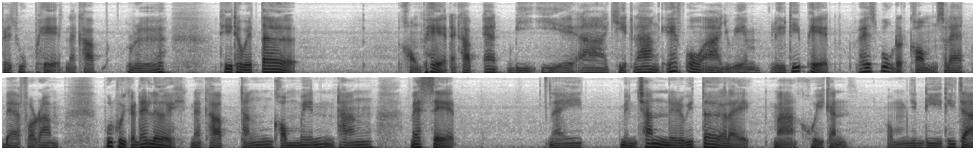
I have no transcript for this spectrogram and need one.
Facebook Page นะครับ หรือที่ Twitter ของเพจนะครับ @bear ขีดล่าง forum หรือที่เพจ facebook.com/bearforum พูดคุยกันได้เลยนะครับ ทั้งคอมเมนต์ทั้ง message ใน mention ในทวิตเตอร์อะไรมาคุยกัน ผมยินดีที่จะ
